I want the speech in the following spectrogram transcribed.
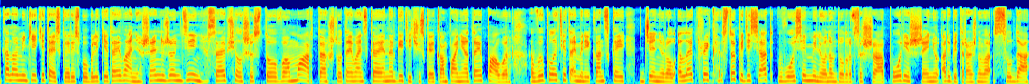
экономики Китайской республики Тайвань Шэн Жонзинь сообщил 6 марта, что тайваньская энергетическая компания Тайпауэр выплатит американской General Electric 158 миллионов долларов США по решению арбитражного суда.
